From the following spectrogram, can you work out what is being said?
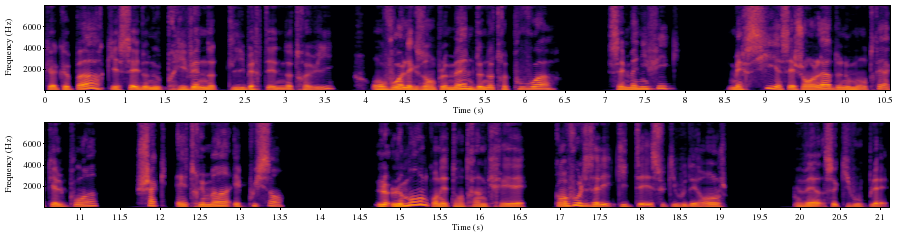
quelque part, qui essaye de nous priver de notre liberté, de notre vie, on voit l'exemple même de notre pouvoir. C'est magnifique. Merci à ces gens-là de nous montrer à quel point chaque être humain est puissant. Le, monde qu'on est en train de créer, quand vous allez quitter ce qui vous dérange vers ce qui vous plaît,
